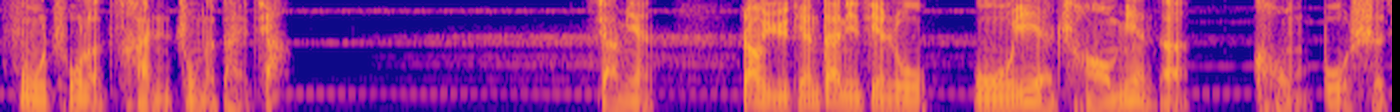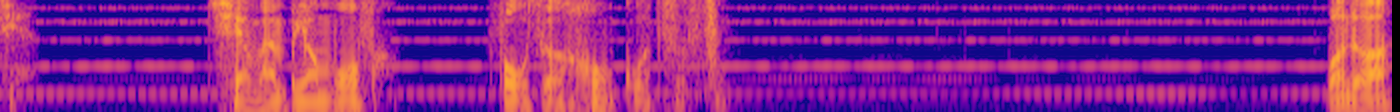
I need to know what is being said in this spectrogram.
付出了惨重的代价。下面，让雨田带你进入午夜炒面的恐怖世界。千万不要模仿，否则后果自负。王者，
